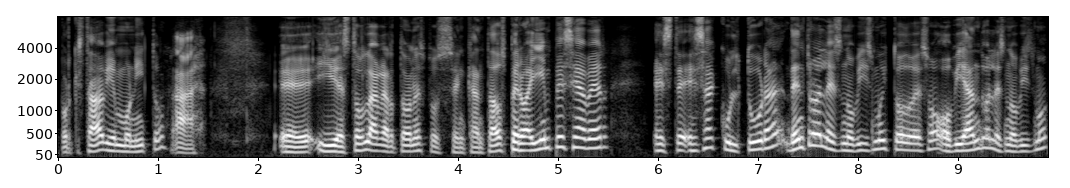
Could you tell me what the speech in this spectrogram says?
porque estaba bien bonito. Ah, eh, y estos lagartones, pues encantados. Pero ahí empecé a ver este, esa cultura, dentro del esnovismo y todo eso, obviando el esnovismo,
